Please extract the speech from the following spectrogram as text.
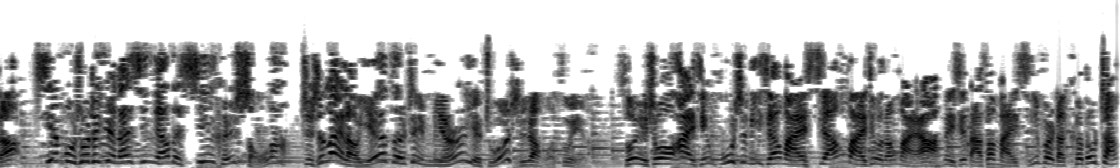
的。先不说这越南新娘的心狠手辣。只是赖老爷子这名儿也着实让我醉了。所以说，爱情不是你想买想买就能买啊！那些打算买媳妇儿的可都长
